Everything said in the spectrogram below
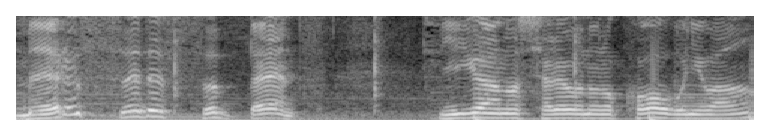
メルセデス・ベンツ。右側の車両の後部には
